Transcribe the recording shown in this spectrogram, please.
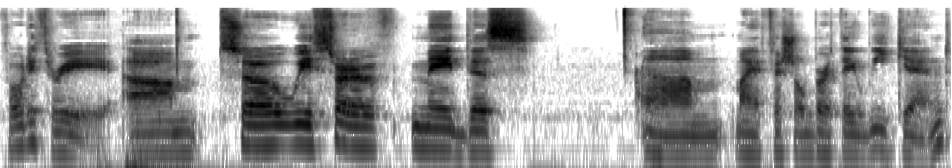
43. Um, so we sort of made this um, my official birthday weekend.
